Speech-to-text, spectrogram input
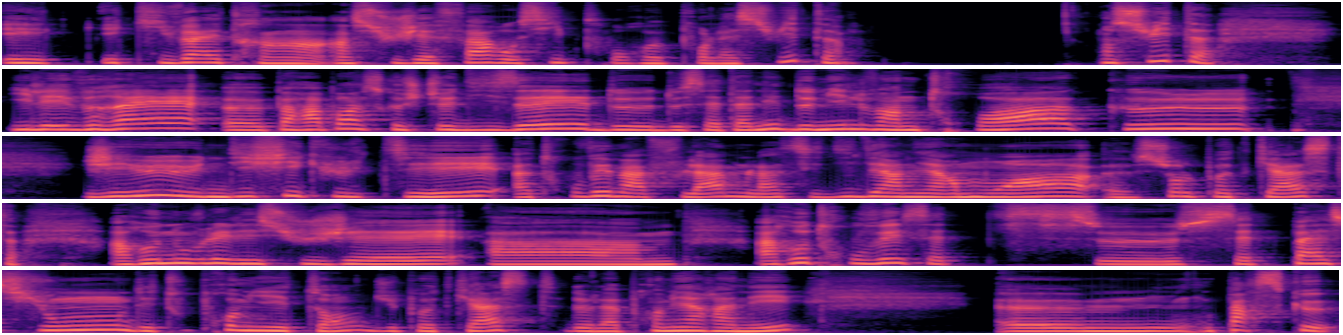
et, qui va être un, sujet phare aussi pour la suite. Ensuite, il est vrai, par rapport à ce que je te disais de cette année 2023, que j'ai eu une difficulté à trouver ma flamme là ces dix derniers mois euh, sur le podcast, à renouveler les sujets, à, à retrouver cette, cette passion des tout premiers temps du podcast de la première année. Euh, parce que,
